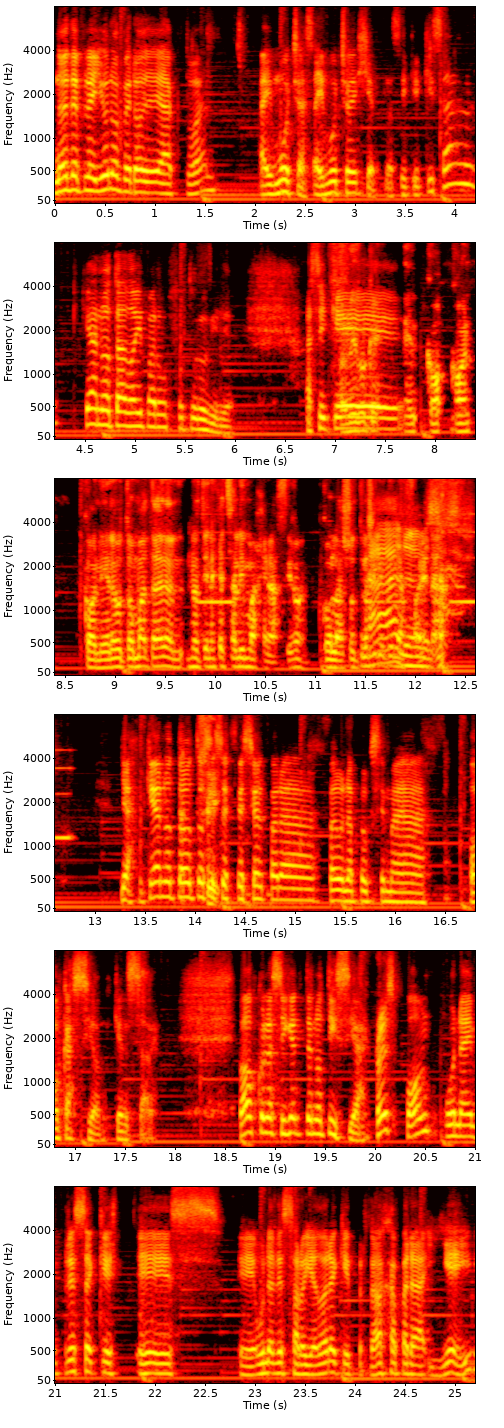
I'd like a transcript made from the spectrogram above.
No es de Play 1, pero de actual. Hay muchas, hay muchos ejemplos. Así que quizás queda anotado ahí para un futuro video. Así que que. en- con, con, con el automata no tienes que echar la imaginación. Con las otras sí que Ah, tienes no, faena. Ya, queda anotado entonces Sí. especial para, para una próxima ocasión, quién sabe. Vamos con la siguiente noticia. Respawn, una empresa que es eh, una desarrolladora que trabaja para EA,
